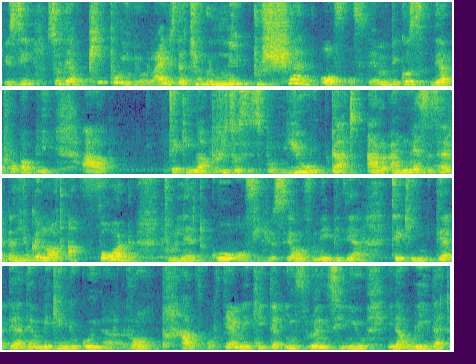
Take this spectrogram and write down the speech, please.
You see so there are people in your lives that you will need to shed off of them because they are probably uh, taking up resources from you that are unnecessary that you cannot afford to let go of yourself. Maybe they are taking they're, they're, they're making you go in a wrong path or they're making they're influencing you in a way that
